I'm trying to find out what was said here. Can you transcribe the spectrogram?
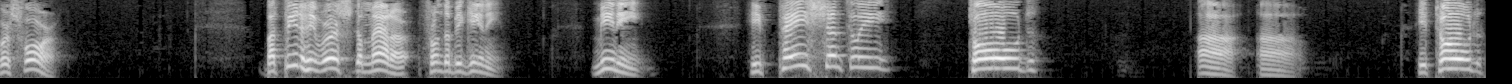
verse 4. But Peter he rehearsed the matter from the beginning, meaning he patiently told, uh, uh, he told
